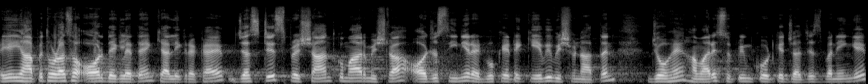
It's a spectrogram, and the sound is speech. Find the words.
ये यहाँ पे थोड़ा सा और देख लेते हैं क्या लिख रखा है। जस्टिस प्रशांत कुमार मिश्रा और जो सीनियर एडवोकेट है के वी विश्वनाथन जो है हमारे सुप्रीम कोर्ट के जजेस बनेंगे।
